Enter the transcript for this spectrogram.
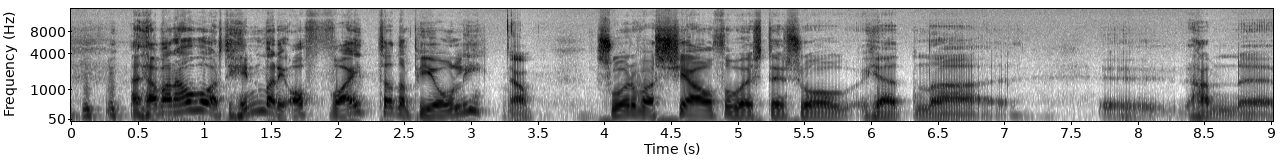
En það var áhugavert, hinn var í off-white þarna Pioli, Já, svo erum við að sjá þú veist eins og hérna uh, hann uh,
